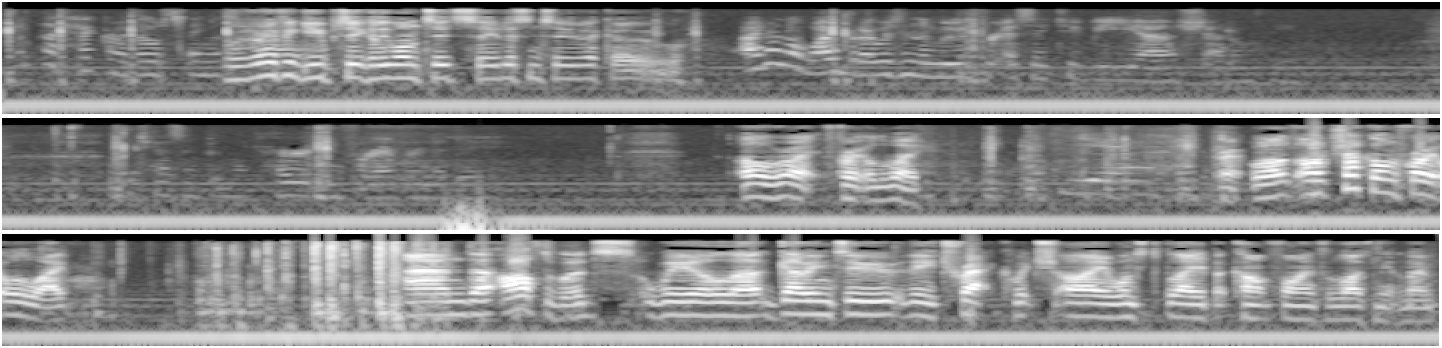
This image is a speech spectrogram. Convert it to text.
What the heck are those things? Was there anything you particularly wanted to listen to, Echo? I don't know why, but I was in the mood for SA2B uh, Shadow Thief, which hasn't been like heard in forever and a day. Oh right, throw it all away. Yeah. Right, well, I'll, I'll chuck on Throw It All Away, And uh, afterwards, we'll uh, go into the track which I wanted to play but can't find for the life of me at the moment.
